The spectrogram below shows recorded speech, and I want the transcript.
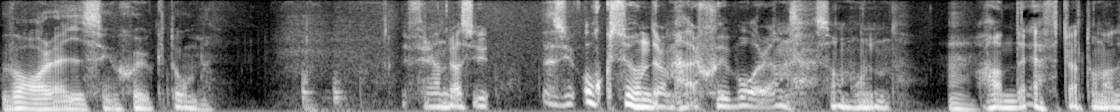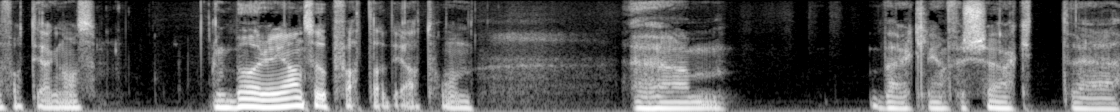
vara i sin sjukdom? Det förändras ju, ju också under de här sju åren som hon mm. hade efter att hon hade fått diagnos. I början så uppfattade jag att hon um, verkligen försökte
